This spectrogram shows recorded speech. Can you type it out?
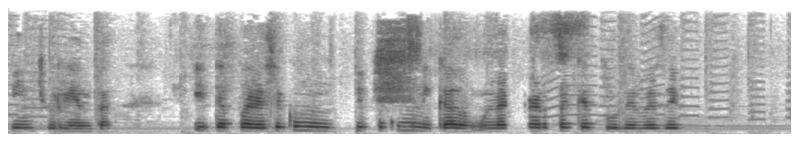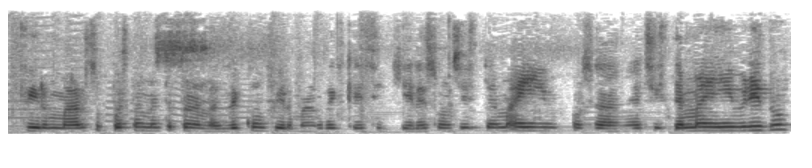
pinchurrienta y te aparece como un tipo comunicado, una carta que tú debes de firmar supuestamente, pero además de confirmar de que si quieres un sistema híbrido, o sea, el sistema híbrido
